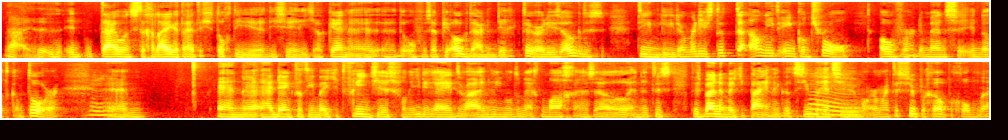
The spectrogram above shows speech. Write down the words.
Nou, in, in, trouwens, tegelijkertijd, als je toch die, die serie zou kennen, The Office, heb je ook daar de directeur. Die is ook dus teamleader, maar die is totaal niet in control over de mensen in dat kantoor. Mhm. Ehm, en eh, hij denkt dat hij een beetje het vriendje is van iedereen, terwijl eigenlijk niemand hem echt mag en zo. En het is, het is bijna een beetje pijnlijk, dat is die Britse Hmm. humor. Maar het is super grappig om, eh,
